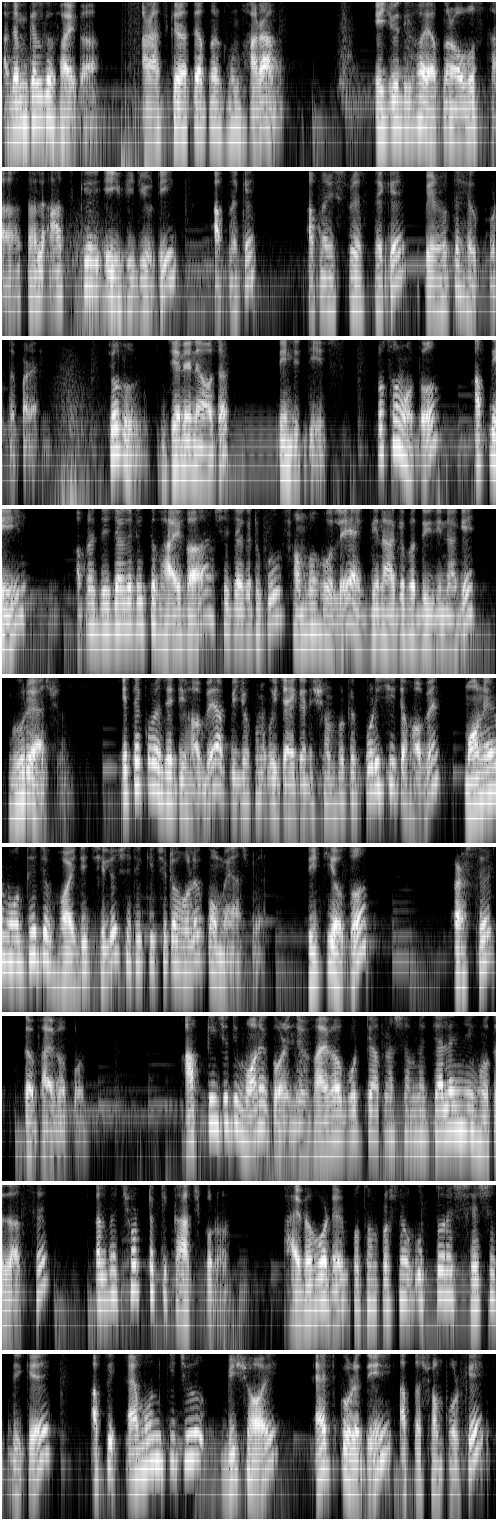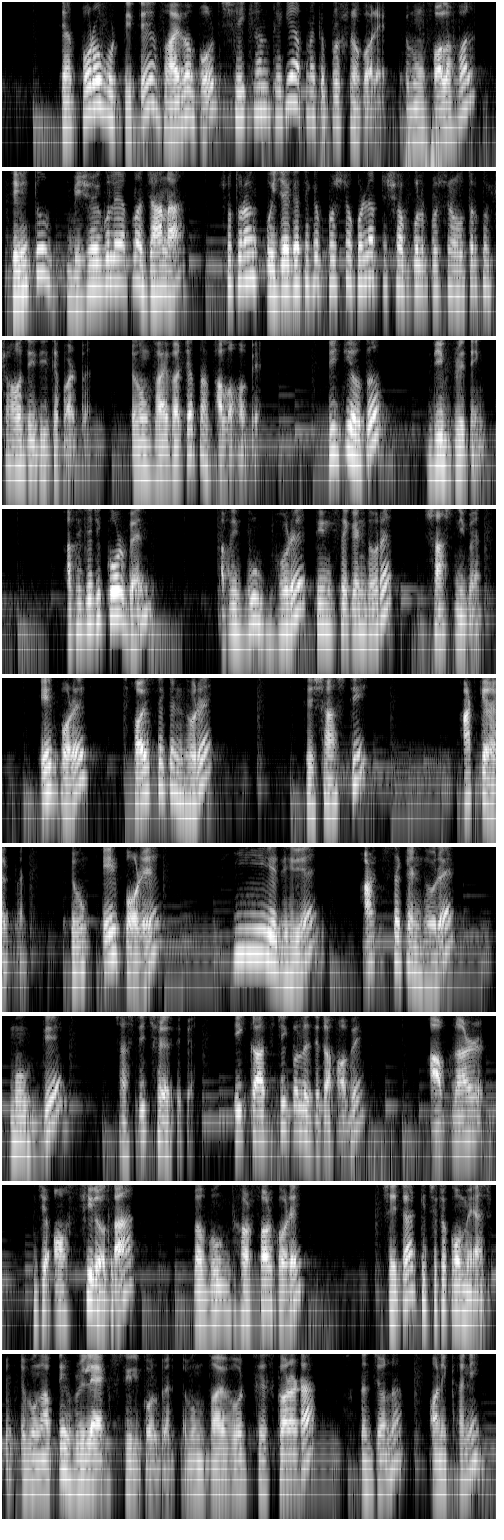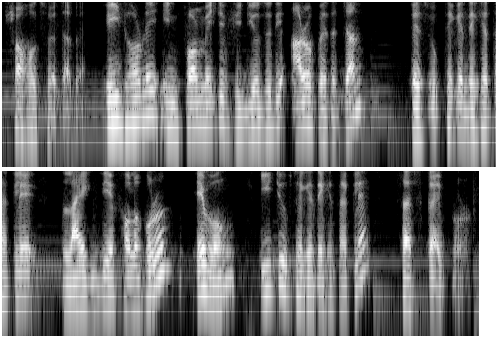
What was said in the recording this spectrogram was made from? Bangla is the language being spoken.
আগামীকালকে ভাইবা। আর আজকে রাতে আপনার ঘুম হারাম। এই যদি হয় আপনার অবস্থা, তাহলে আজকের এই ভিডিওটি আপনাকে, আপনার স্ট্রেস থেকে বের হতে হেল্প করতে পারে। চলুন জেনে নেওয়া যাক তিনটি টিপস প্রথমত, আপনি আপনার যে জায়গাটিতে ভাইবা সেই জায়গাটুকু সম্ভব হলে একদিন আগে বা দুই দিন আগে ঘুরে আসুন। এতে করে যেটি হবে, আপনি যখন ওই জায়গাটি সম্পর্কে পরিচিত হবেন, মনের মধ্যে যে ভয়টি ছিল, সেটি কিছুটা হলেও কমে আসবে। দ্বিতীয়ত দ্য ভাইবা বোর্ড আপনি যদি মনে করেন যে ভাইভা বোর্ডটি আপনার সামনে চ্যালেঞ্জিং হতে যাচ্ছে, তাহলে ছোট্ট একটি কাজ করুন। ভাইভা বোর্ডের প্রথম প্রশ্নের উত্তরের শেষের দিকে আপনি এমন কিছু বিষয় অ্যাড করে দিন আপনার সম্পর্কে, যার পরবর্তীতে ভাইভা বোর্ড সেইখান থেকে আপনাকে প্রশ্ন করে এবং ফলাফল যেহেতু বিষয়গুলো আপনার জানা, সুতরাং ওই জায়গা থেকে প্রশ্ন করলে আপনি সবগুলো প্রশ্নের উত্তর খুব সহজেই দিতে পারবেন এবং ভাইবাটি আপনার ভালো হবে। তৃতীয়ত ডিপ ব্রিদিং আপনি যেটি করবেন, আপনি বুক ভরে তিন সেকেন্ড ধরে শ্বাস নেবেন। এরপরে ছয় সেকেন্ড ধরে সেই শ্বাসটি আটকে রাখবেন এবং এরপরে ধীরে ধীরে আট সেকেন্ড ধরে মুখ দিয়ে শ্বাসটি ছেড়ে দেবেন। এই কাজটি করলে যেটা হবে, আপনার যে অস্থিরতা বা বুক ধরফর করে, সেটা কিছুটা কমে আসবে এবং আপনি রিল্যাক্স ফিল করবেন এবং ভাইবোর্ড ফেস করাটা আপনার জন্য অনেকখানি সহজ হয়ে যাবে। এই ধরনের ইনফরমেটিভ ভিডিও যদি আরও পেতে চান ফেসবুক থেকে দেখে থাকলে লাইক দিয়ে ফলো করুন এবং ইউটিউব থেকে দেখে থাকলে সাবস্ক্রাইব করুন।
